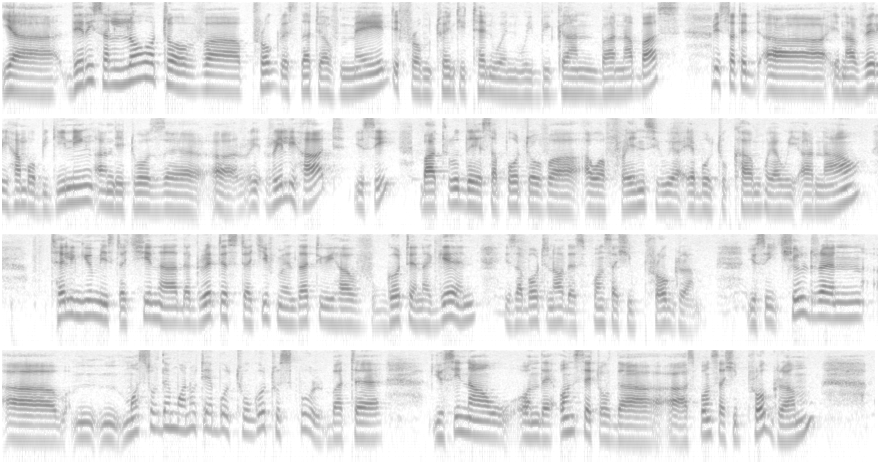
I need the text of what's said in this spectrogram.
Yeah, there is a lot of uh, progress that we have made from 2010 when we began Barnabas. We started uh, in a very humble beginning and it was uh, uh, re- really hard, you see. But through the support of uh, our friends, we are able to come where we are now. Telling you, Mr. China, the greatest achievement that we have gotten again is about now the sponsorship program. You see, children, uh, most of them were not able to go to school, but uh, you see now on the onset of the uh, sponsorship program,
